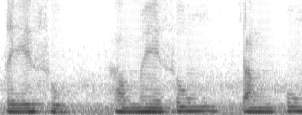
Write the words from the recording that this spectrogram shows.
เตสุธรรมเมสุงจังคุง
